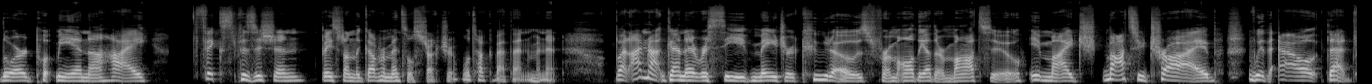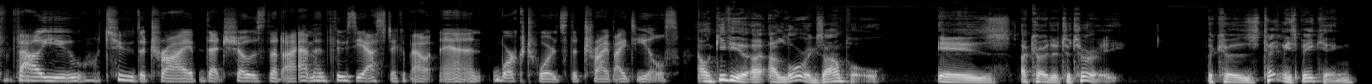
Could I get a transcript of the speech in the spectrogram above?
lord put me in a high fixed position based on the governmental structure. We'll talk about that in a minute. but I'm not going to receive major kudos from all the other Matsu in my tr- Matsu tribe without that value to the tribe that shows that I am enthusiastic about and work towards the tribe ideals. I'll give you a, a lore example is Akodo Toturi. Because technically speaking,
